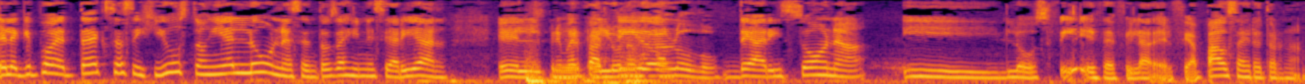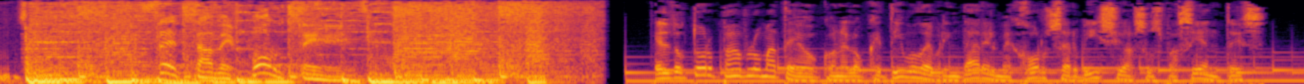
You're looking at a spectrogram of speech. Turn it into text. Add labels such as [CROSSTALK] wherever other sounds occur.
el equipo de Texas y Houston y el lunes entonces iniciarían el primer partido el de Arizona y los Phillies de Filadelfia. Pausa y retornamos. Z Deportes. El doctor Pablo Mateo, con el objetivo de brindar el mejor servicio a sus pacientes,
